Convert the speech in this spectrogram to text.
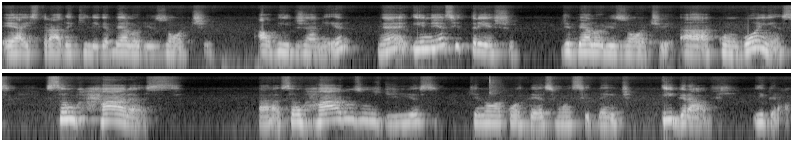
é a estrada que liga Belo Horizonte ao Rio de Janeiro, né? e nesse trecho de Belo Horizonte a Congonhas, são raras ah, são raros os dias que não acontece um acidente e grave, e grave.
